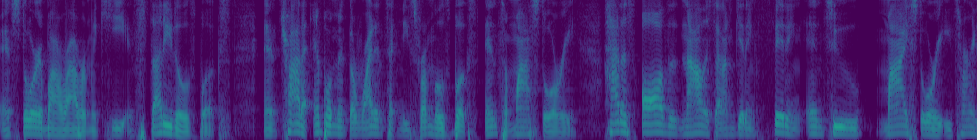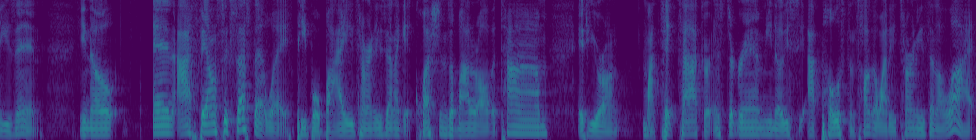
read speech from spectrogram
and Story by Robert McKee and study those books and try to implement the writing techniques from those books into my story? How does all the knowledge that I'm getting fitting into my story Eternity's End? You know, and I found success that way. People buy Eternity's End I get questions about it all the time. If you're on my TikTok or Instagram, you know, you see I post and talk about Eternity's End a lot.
